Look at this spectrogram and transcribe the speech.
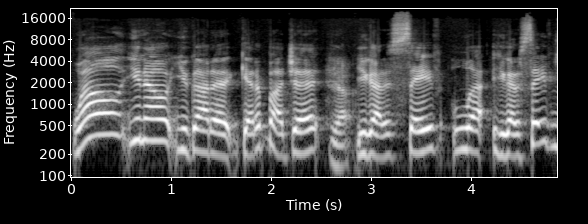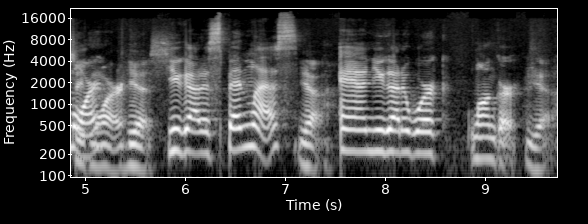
well, you know, you got to get a budget. Yeah. You got to save le- you got to save more. Save more. yes. You got to spend less. Yeah. And you got to work longer. Yeah.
